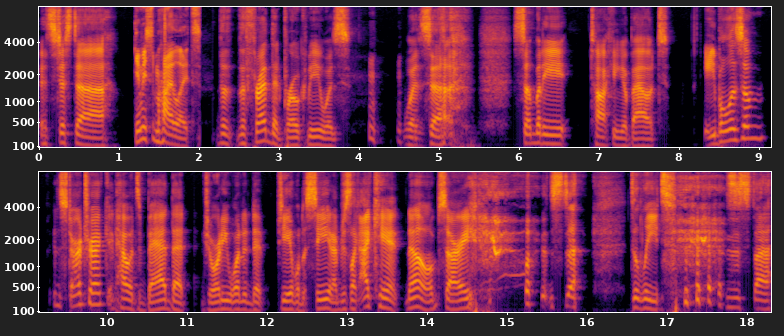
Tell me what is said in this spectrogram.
It's just uh Give me some highlights. the the thread that broke me was was uh somebody talking about ableism in Star Trek and how it's bad that Geordi wanted to be able to see, and I'm just like, I can't. No, I'm sorry. Just, uh, delete. Just uh,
